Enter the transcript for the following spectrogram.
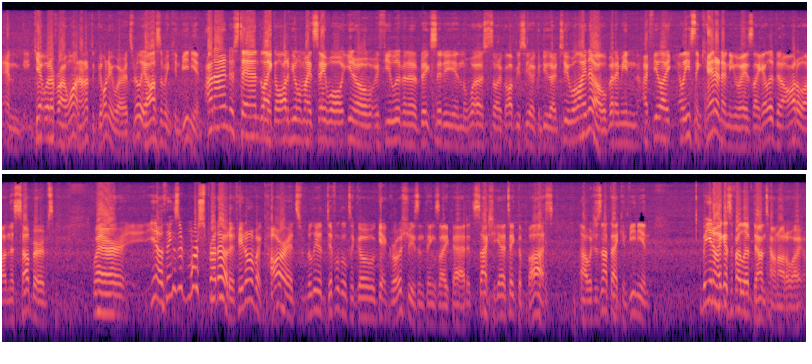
and get whatever I want. I don't have to go anywhere. It's really awesome and convenient. And I understand, like, a lot of people might say, well, you know, if you live in a big city in the West, like, obviously I can do that too. Well, I know, but I mean, I feel like, at least in Canada, anyways, like, I lived in Ottawa in the suburbs where, you know, things are more spread out. If you don't have a car, it's really difficult to go get groceries and things like that. It sucks. You got to take the bus, uh, which is not that convenient. But you know, I guess if I lived downtown Ottawa,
